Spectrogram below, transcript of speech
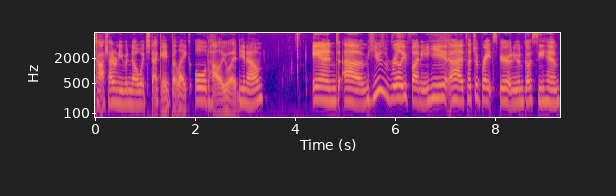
gosh, I don't even know which decade, but like old Hollywood, you know and um, he was really funny. He had such a bright spirit when we would go see him.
